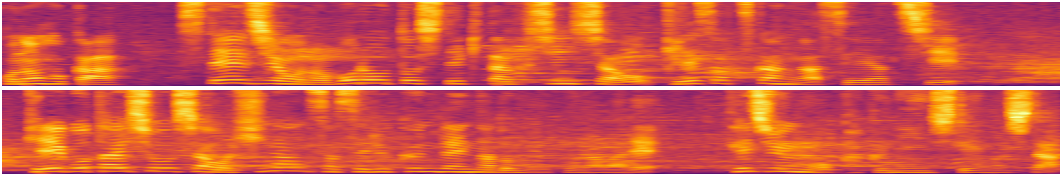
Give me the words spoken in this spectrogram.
このほか、ステージを登ろうとしてきた不審者を警察官が制圧し、警護対象者を避難させる訓練なども行われ、手順を確認していました。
